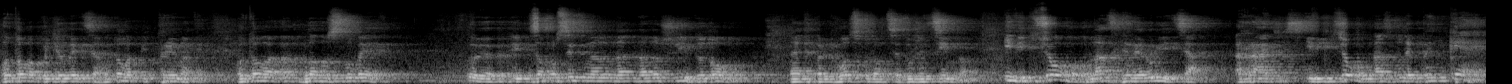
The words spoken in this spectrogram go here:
готова поділитися, готова підтримати, готова благословити, і запросити на, на, на ночліг додому. Знаєте, перед Господом це дуже цінно. І від цього в нас генерується радість, і від цього в нас буде бенкет.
